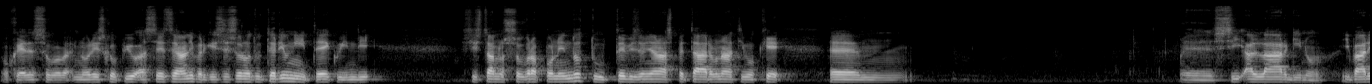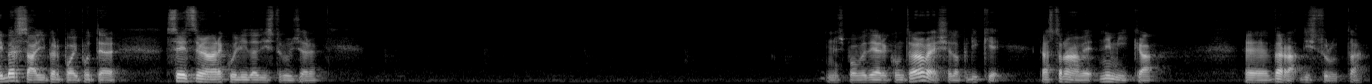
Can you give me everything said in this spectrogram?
Ok, adesso vabbè, non riesco più a selezionarli perché si sono tutte riunite quindi si stanno sovrapponendo tutte, bisognerà aspettare un attimo che ehm, eh, si allarghino i vari bersagli per poi poter selezionare quelli da distruggere. Non si può vedere contro la rovescia, dopodiché l'astronave nemica eh, verrà distrutta.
